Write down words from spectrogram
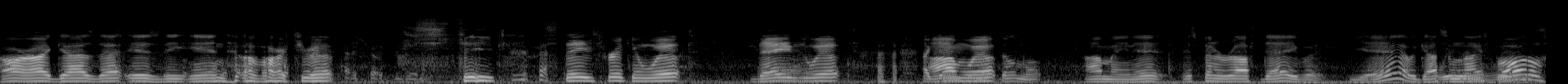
All right, guys, that is the end of our trip. Steve, Steve's freaking whipped. Dave's whipped. I I'm can't even put my whipped. I mean, it it's been a rough day, but yeah, we got some nice we were in the bottles.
